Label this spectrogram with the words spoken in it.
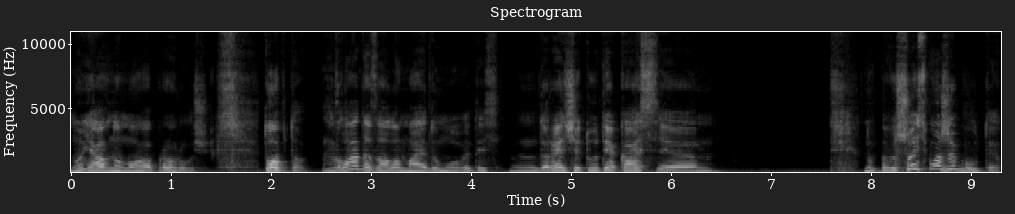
Ну, явно мова про гроші. Тобто, влада загалом має домовитись. До речі, тут якась. е, Ну, щось може бути.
